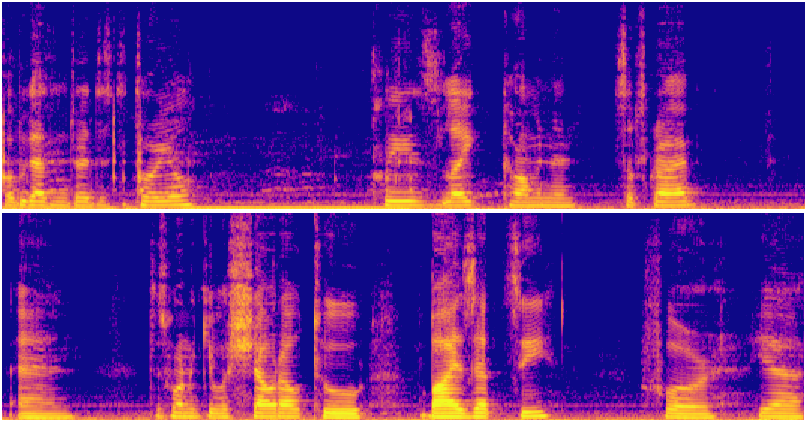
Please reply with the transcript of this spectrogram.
hope you guys enjoyed this tutorial, please like, comment, and subscribe. And just want to give a shout out to ByyZeptzy for yeah,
